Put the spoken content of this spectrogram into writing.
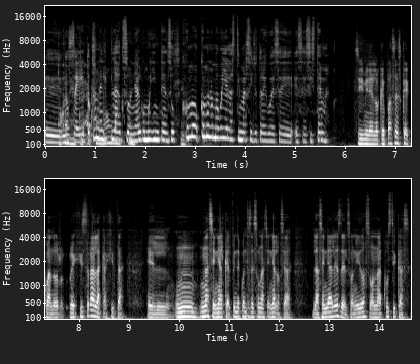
Eh, no sé, tocan el claxon y algo muy intenso. ¿Cómo, ¿Cómo no me voy a lastimar si yo traigo ese, ese sistema? Sí, miren, lo que pasa es que cuando registra la cajita el, una señal, que al fin de cuentas es una señal, o sea, las señales del sonido son acústicas.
